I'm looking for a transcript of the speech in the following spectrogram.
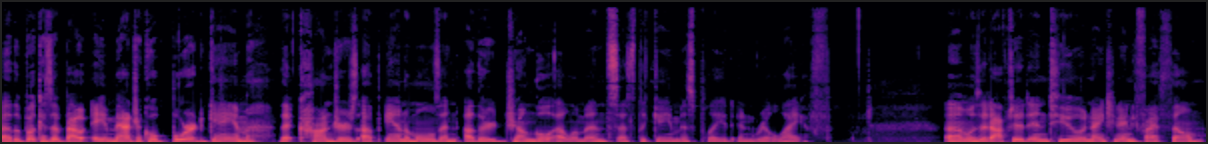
Uh, the book is about a magical board game that conjures up animals and other jungle elements as the game is played in real life. Um, was adapted into a 1995 film,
